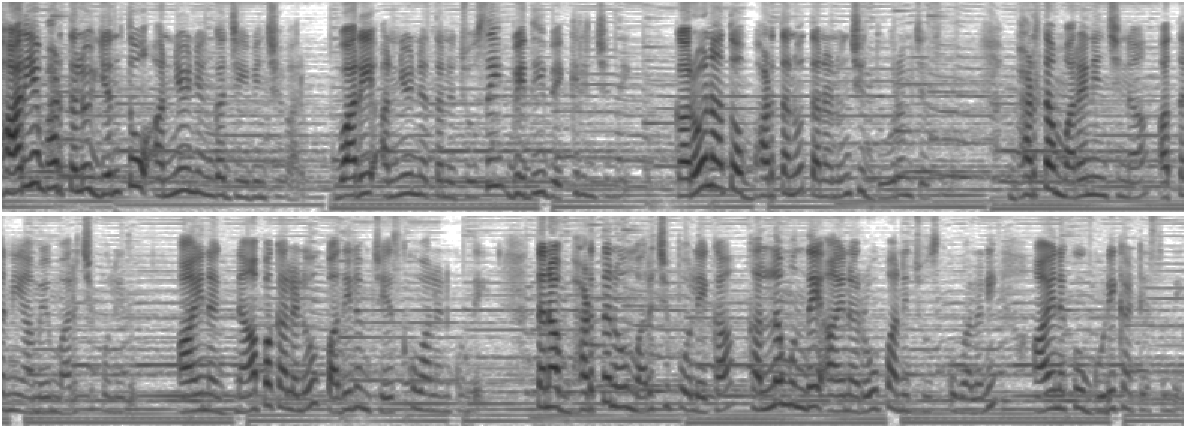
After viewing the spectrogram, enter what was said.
భార్యాభర్తలు ఎంతో అన్యోన్యంగా జీవించేవారు. వారి అన్యోన్యతను చూసి విధి వెక్కిరించింది. కరోనాతో భర్తను తన నుంచి దూరం చేసింది. భర్త మరణించినా అతన్ని ఆమె మరచిపోలేదు. ఆయన జ్ఞాపకాలను పదిలం చేసుకోవాలనుకుంది. తన భర్తను మరచిపోలేక కళ్ళ ముందే ఆయన రూపాన్ని చూసుకోవాలని ఆయనకు గుడి కట్టేసింది.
